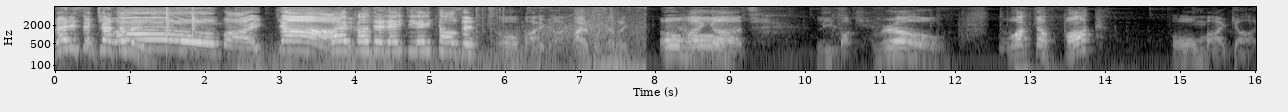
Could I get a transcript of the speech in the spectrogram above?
Ladies and gentlemen! Oh my god! 588,000! Oh my god. Fire points, everybody. Oh my Oh. god. Lee fuck. Bro. What the fuck? Oh my god.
